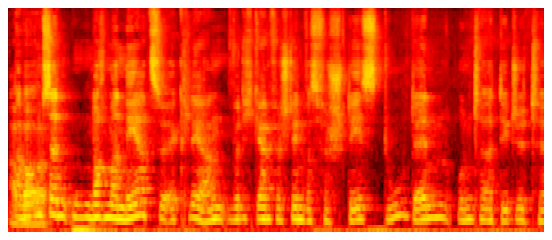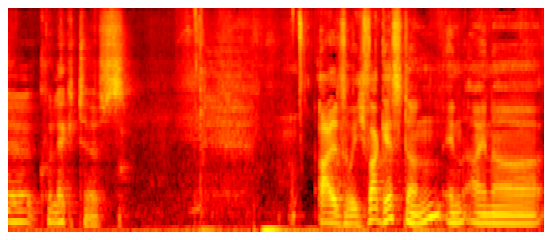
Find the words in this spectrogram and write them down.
Aber, Aber um es dann nochmal näher zu erklären, würde ich gerne verstehen, was verstehst du denn unter Digital Collectives? Also, ich war gestern in einer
